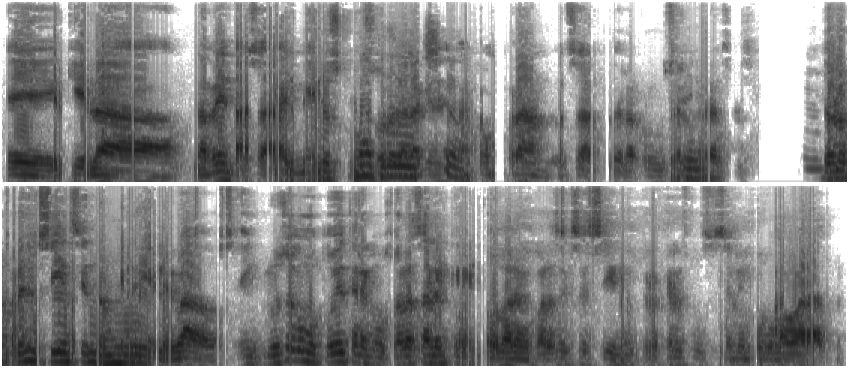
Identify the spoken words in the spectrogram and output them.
eh, que la, la venta, o sea, hay menos consolas de la que se están comprando, exacto, de la producción, gracias. Entonces los precios siguen siendo muy elevados. E incluso como tú dices, la consola sale en 500 dólares, me parece excesivo. Creo que el Xbox sale un poco más barato.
